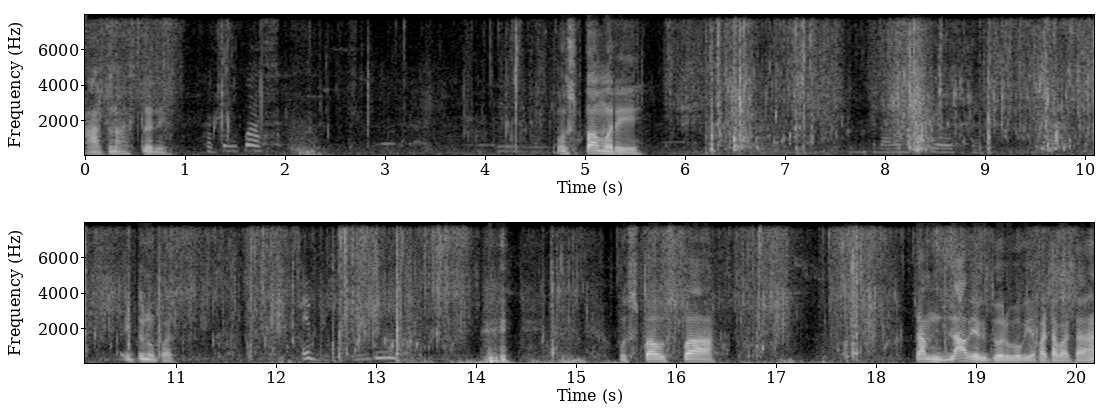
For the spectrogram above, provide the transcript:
अजून असतले उस्पा मरे. इथून उपास. उस्पा उस्पा लाव एक जोर बघूया फटाफटा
